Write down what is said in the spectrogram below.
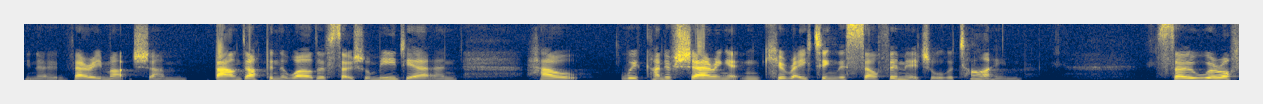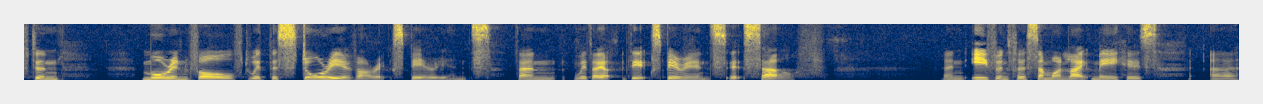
you know, very much um, bound up in the world of social media and how we're kind of sharing it and curating this self image all the time. So we're often more involved with the story of our experience than with the experience itself. And even for someone like me who's uh,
